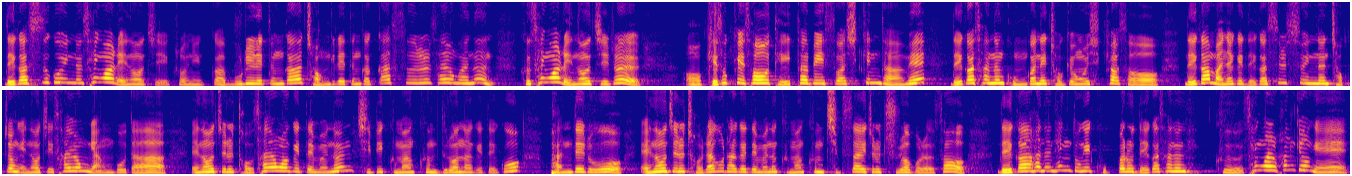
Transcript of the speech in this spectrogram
내가 쓰고 있는 생활 에너지, 그러니까 물이라든가 전기라든가 가스를 사용하는 그 생활 에너지를 어, 계속해서 데이터베이스화 시킨 다음에 내가 사는 공간에 적용을 시켜서 내가 만약에 내가 쓸 수 있는 적정 에너지 사용량보다 에너지를 더 사용하게 되면은 집이 그만큼 늘어나게 되고 반대로 에너지를 절약을 하게 되면은 그만큼 집 사이즈를 줄여버려서 내가 하는 행동이 곧바로 내가 사는 그 생활 환경에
